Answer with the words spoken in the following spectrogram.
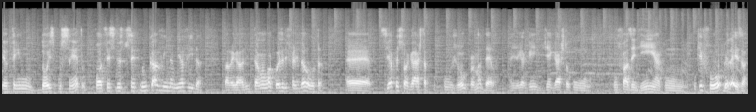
Eu tenho 2%, pode ser esse 2% nunca vi na minha vida, tá ligado? Então é uma coisa diferente da outra. É, se a pessoa gasta com o jogo, problema é dela. Quem gastou com, com fazendinha, com o que for, beleza.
